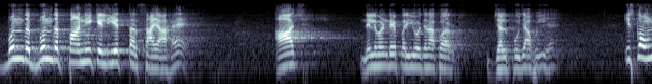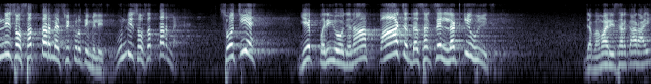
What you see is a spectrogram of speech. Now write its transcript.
बूंद बूंद पानी के लिए तरसाया है। आज नीलवंडे परियोजना पर जल पूजा हुई है। इसको 1970 में स्वीकृति मिली थी। 1970 में। सोचिए, ये परियोजना पाँच दशक से लटकी हुई थी। जब हमारी सरकार आई,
